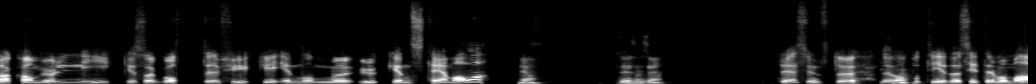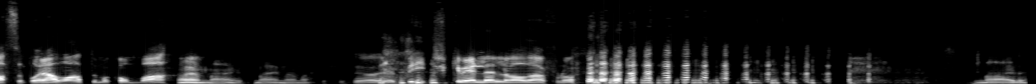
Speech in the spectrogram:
da kan vi jo like så godt eh, fyke innom eh, ukens tema, da. Ja, Det syns jeg. Det syns du. Det var på tide. Sitter de og maser på deg nå at du må komme av? nei, nei, nei. nei. bridge-kveld eller hva det er for noe. nei, det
